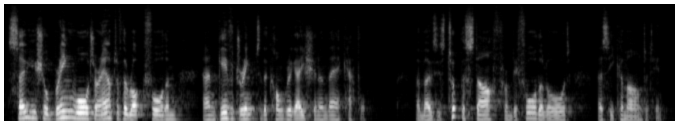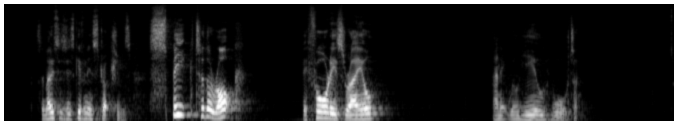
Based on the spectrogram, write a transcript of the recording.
So you shall bring water out of the rock for them and give drink to the congregation and their cattle. And Moses took the staff from before the Lord as he commanded him. So Moses is given instructions Speak to the rock before Israel, and it will yield water.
